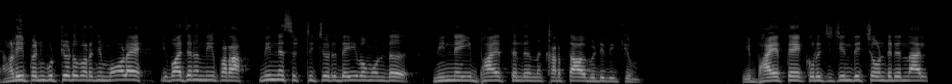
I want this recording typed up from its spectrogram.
ഞങ്ങൾ ഈ പെൺകുട്ടിയോട് പറഞ്ഞു മോളെ ഈ വചനം നീ പറ. നിന്നെ സൃഷ്ടിച്ചൊരു ദൈവമുണ്ട്. നിന്നെ ഈ ഭയത്തിൽ നിന്ന് കർത്താവ് വിടുവിക്കും. ഈ ഭയത്തെക്കുറിച്ച് ചിന്തിച്ചുകൊണ്ടിരുന്നാൽ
